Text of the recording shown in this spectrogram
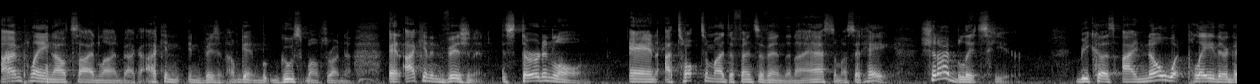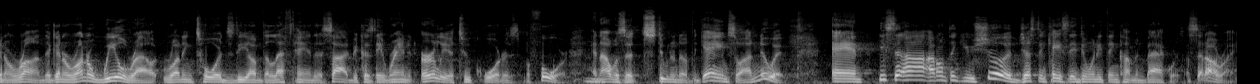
I'm playing outside linebacker. I can envision. I'm getting goosebumps right now, and I can envision it. It's third and long, and I talked to my defensive end and I asked him. I said, "Hey, should I blitz here?" Because I know what play they're going to run. They're going to run a wheel route running towards the um, the left-handed side because they ran it earlier two quarters before, and I was a student of the game, so I knew it. And he said, ah, I don't think you should, just in case they do anything coming backwards. I said, all right.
